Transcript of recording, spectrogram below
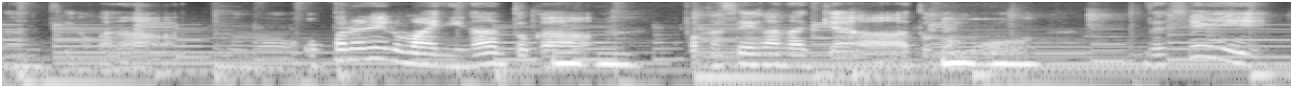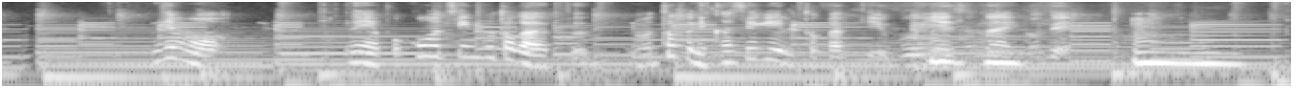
なんていうのかな。その怒られる前になんとかうんやっぱ稼がなきゃとかもだし、でもねやっぱコーチングとか特に稼げるとかっていう分野じゃないので、うん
